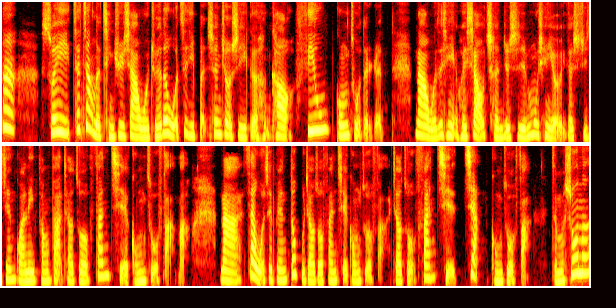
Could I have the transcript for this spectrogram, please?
那所以在这样的情绪下，我觉得我自己本身就是一个很靠 feel 工作的人。那我之前也会笑称，就是目前有一个时间管理方法叫做番茄工作法嘛。那在我这边都不叫做番茄工作法，叫做番茄酱工作法。怎么说呢？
